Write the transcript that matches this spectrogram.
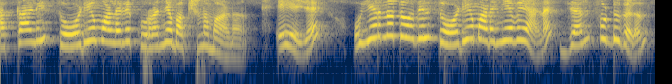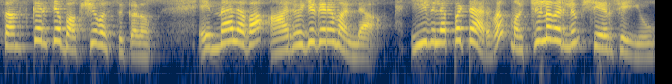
തക്കാളി സോഡിയം വളരെ കുറഞ്ഞ ഭക്ഷണമാണ്. ഏഴ് ഉയർന്ന തോതിൽ സോഡിയം അടങ്ങിയവയാണ് ജങ്ക് ഫുഡുകളും സംസ്കരിച്ച ഭക്ഷ്യവസ്തുക്കളും. എന്നാൽ അവ ആരോഗ്യകരമല്ല. ഈ വിലപ്പെട്ട അറിവ് മറ്റുള്ളവരിലും ഷെയർ ചെയ്യൂ.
